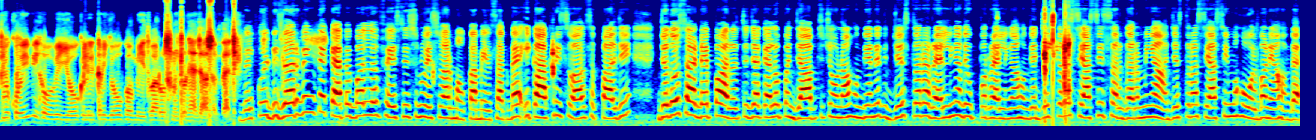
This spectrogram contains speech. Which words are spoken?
ਵੀ ਉਹ ਕੋਈ ਵੀ ਹੋਵੇ ਯੋਗ ਲੀਡਰ ਯੋਗ ਉਮੀਦਵਾਰ ਉਸ ਨੂੰ ਚੁਣਿਆ ਜਾ ਸਕਦਾ ਜੀ। ਬਿਲਕੁਲ ਡਿਜ਼ਰਵਿੰਗ ਤੇ ਕੈਪੇਬਲ ਫੇਸਿਸ ਨੂੰ ਇਸ ਵਾਰ ਮੌਕਾ ਮਿਲ ਸਕਦਾ ਹੈ। ਇੱਕ ਆਖਰੀ ਸਵਾਲ ਸਤਪਾਲ ਜੀ ਜਦੋਂ ਸਾਡੇ ਭਾਰਤ 'ਚ ਜਾਂ ਕਹਿ ਲਓ ਪੰਜਾਬ 'ਚ ਚੋਣਾਂ ਹੁੰਦੀਆਂ ਨੇ ਤੇ ਜਿਸ ਤਰ੍ਹਾਂ ਰੈਲੀਆਂ ਦੇ ਉੱਪਰ ਰੈਲੀਆਂ ਹੁੰਦੀਆਂ ਜਿਸ ਤਰ੍ਹਾਂ ਸਿਆਸੀ ਸਰਗਰਮੀਆਂ ਜਿਸ ਤਰ੍ਹਾਂ ਸਿਆਸੀ ਮਾਹੌਲ ਬਣਿਆ ਹੁੰਦਾ ਹੈ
